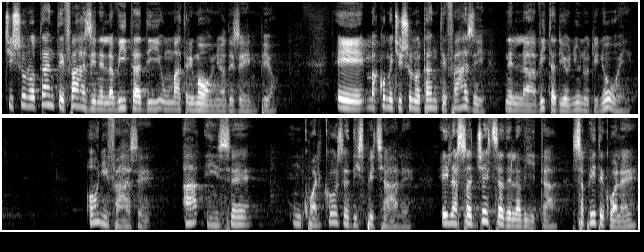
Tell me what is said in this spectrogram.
ci sono tante fasi nella vita di un matrimonio, ad esempio. E, ma come ci sono tante fasi nella vita di ognuno di noi, ogni fase ha in sé un qualcosa di speciale e la saggezza della vita, sapete qual è?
